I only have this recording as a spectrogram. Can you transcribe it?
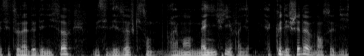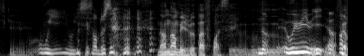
et cette sonate de Denisov. Mais c'est des œuvres qui sont vraiment magnifiques. Enfin, il n'y a, que des chefs-d'œuvre dans ce disque. Oui, oui, c'est sans doute. non, non, mais je veux pas froisser. non, oui, oui, mais en fait,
